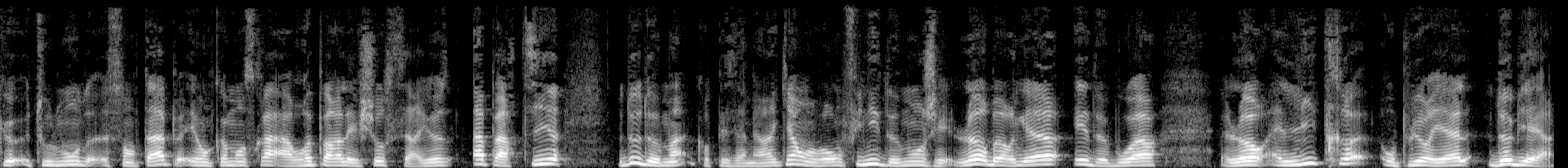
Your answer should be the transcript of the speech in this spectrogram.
que tout le monde s'en tape et on commencera à reparler choses sérieuses à partir de demain quand les Américains auront fini de manger leur burger et de boire leur litre au pluriel de bière.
